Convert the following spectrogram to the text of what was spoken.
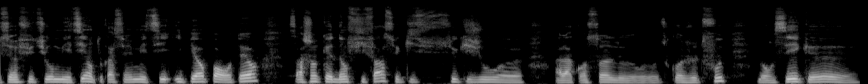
c'est un futur métier. En tout cas, c'est un métier hyper porteur. Sachant que dans FIFA, ceux qui, ceux qui jouent euh, à la console ou au jeu de foot, on sait que euh,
